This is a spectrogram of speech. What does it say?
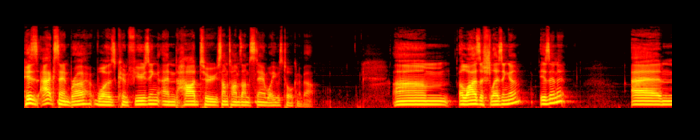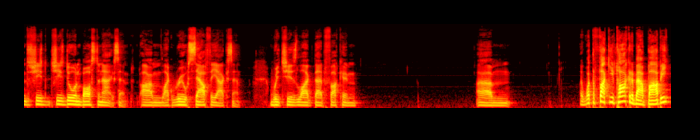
His accent, bro was confusing and hard to sometimes understand what he was talking about. Um, Iliza Shlesinger is in it, and she's she's doing Boston accent, um, like real Southie accent, which is like that fucking um, like what the fuck are you talking about, Bobby?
